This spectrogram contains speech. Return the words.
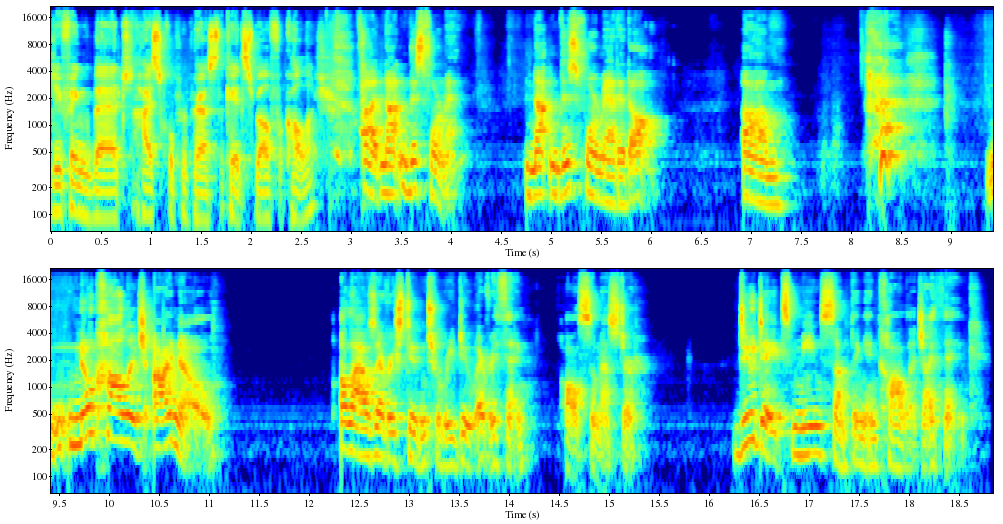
Do you think that high school prepares the kids well for college? Uh, not in this format. Not in this format at all. Um, no college I know allows every student to redo everything all semester. Due dates mean something in college, I think.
